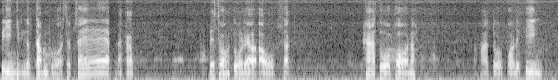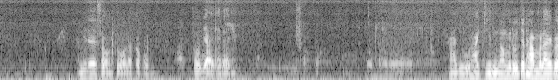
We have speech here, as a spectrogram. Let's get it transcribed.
ปิ้งกินกับตำถั่วแซ่บๆนะครับ ได้สองตัวแล้วเอาสักห้าตัวพอเนาะเอาห้าตัวพอได้ปิ้ง อันนี้ได้สองตัวแล้วครับผม ตัวใหญ่แท้ๆหาอยู่หากินเนาะไม่รู้จะทำอะไรก็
